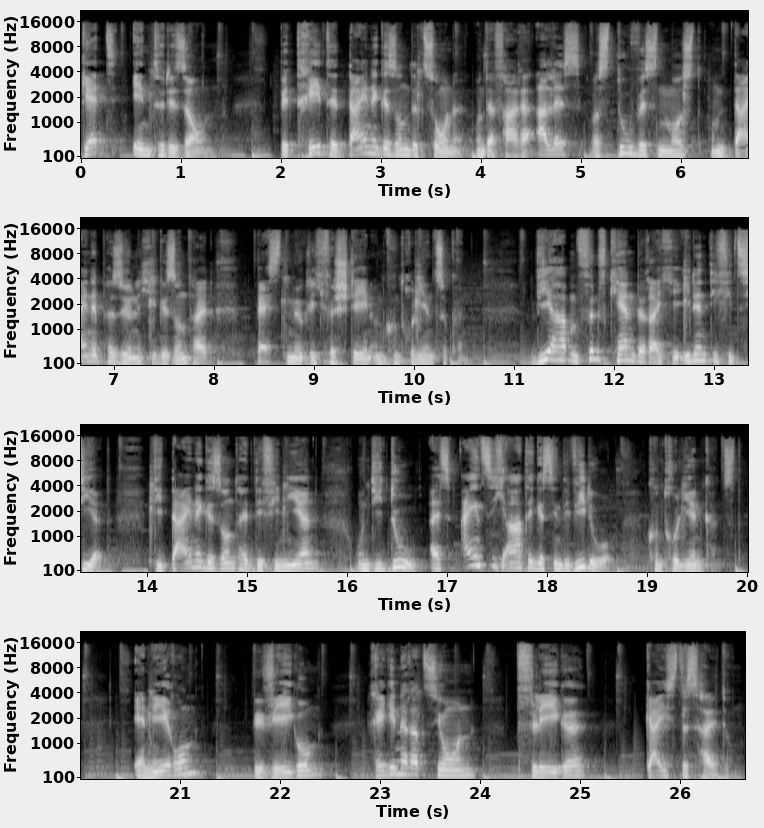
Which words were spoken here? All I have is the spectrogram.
Get into the zone. Betrete deine gesunde Zone und erfahre alles, was du wissen musst, um deine persönliche Gesundheit bestmöglich verstehen und kontrollieren zu können. Wir haben fünf Kernbereiche identifiziert, die deine Gesundheit definieren und die du als einzigartiges Individuum kontrollieren kannst. Ernährung, Bewegung, Regeneration, Pflege, Geisteshaltung.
